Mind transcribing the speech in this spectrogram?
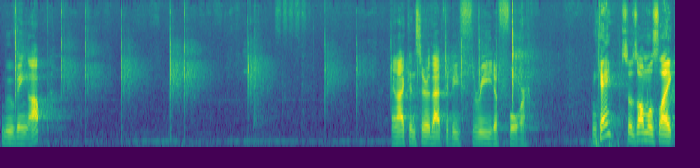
moving up. And I consider that to be 3 to 4. Okay, so it's almost like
